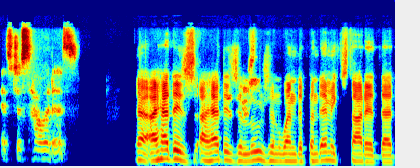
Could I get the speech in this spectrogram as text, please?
it's just how it is Yeah, I had this I had this illusion when the pandemic started that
